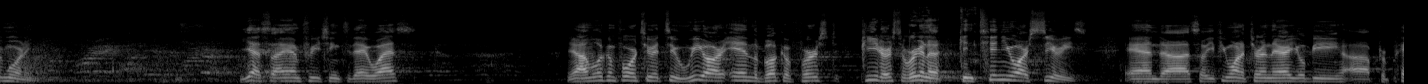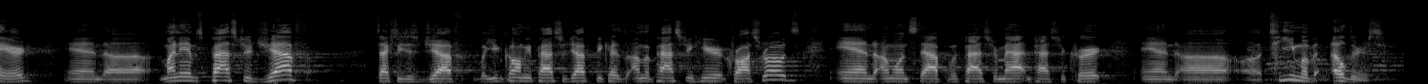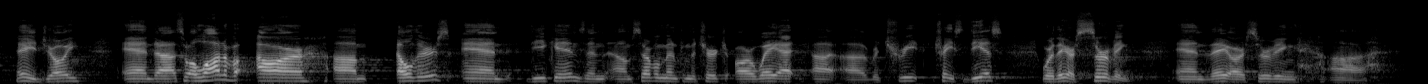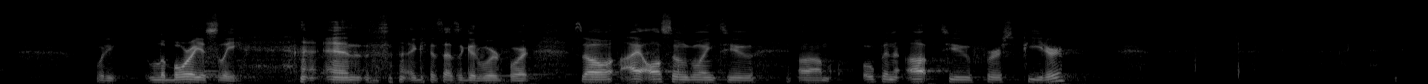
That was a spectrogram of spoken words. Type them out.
Good morning. Yes, I am preaching today, Wes. Yeah, I'm looking forward to it too. We are in the book of First Peter, so we're going to continue our series. And uh, so if you want to turn there, you'll be uh, prepared. And uh, my name is Pastor Jeff. It's actually just Jeff, but you can call me Pastor Jeff because I'm a pastor here at Crossroads, and I'm on staff with Pastor Matt and Pastor Kurt and uh, a team of elders. Hey, Joey. And uh, so a lot of our um, elders and deacons and um, several men from the church are away at uh, uh, retreat Tres Dias, where they are serving, and they are serving. Uh, what do you, laboriously, and I guess that's a good word for it. So I also am going to um, open up to First Peter.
